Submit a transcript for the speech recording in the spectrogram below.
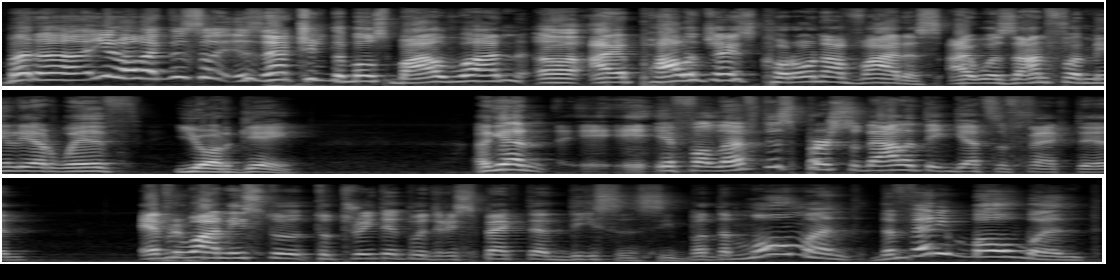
But, uh, you know, like, this is actually the most mild one. Uh, I apologize, coronavirus. I was unfamiliar with your game. Again, if a leftist personality gets affected, everyone needs to, to treat it with respect and decency. But the moment, the very moment,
